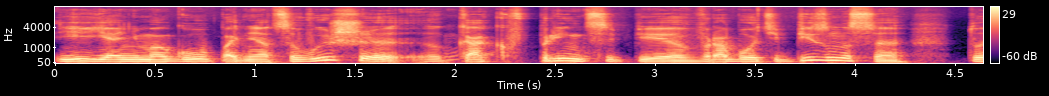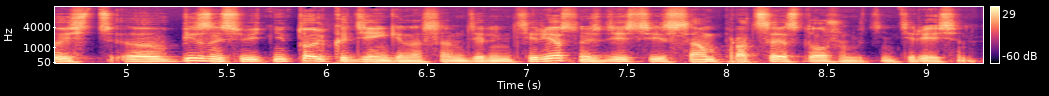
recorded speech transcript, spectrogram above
и я не могу подняться выше, как, в принципе, в работе бизнеса, то есть э, в бизнесе ведь не только деньги на самом деле интересны, здесь и сам процесс должен быть интересен.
